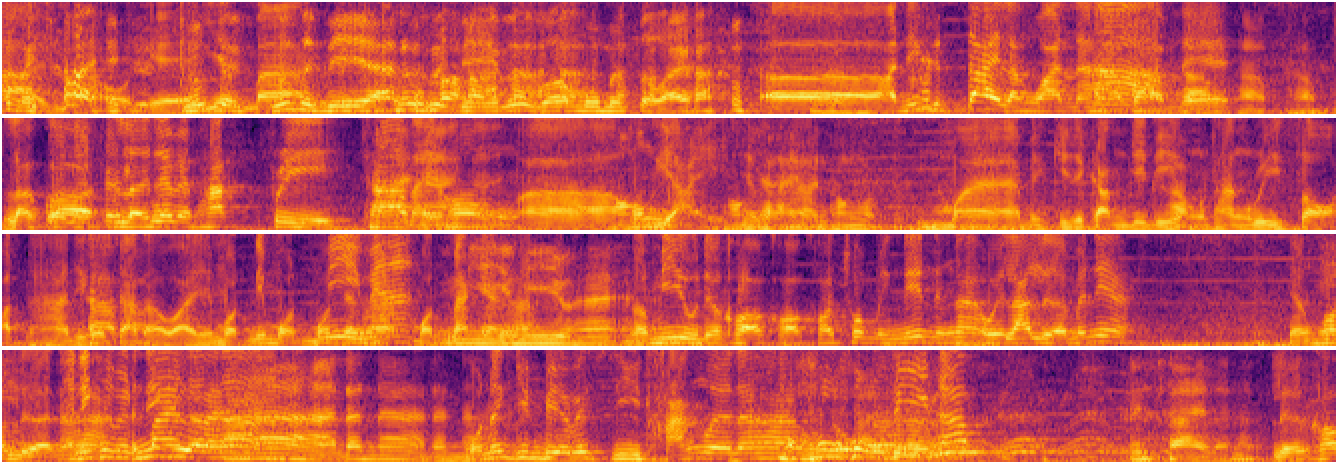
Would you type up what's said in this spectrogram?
ถ่ายไม่ใช่ โอเครู้เยี่สึยกมมาก รู้สึกดีฮะรู้สึกดีรู้สึกว่ามุมมันสวยครับเอ่ออันนี้คือได้รางวัลนะฮะอ่าภาพนี้ครับครับ แล้วก็เลยได้ไปพักฟรีใช่ในห้องอ่าห้องใหญ่ห้องใช่ใหไหมญ่ฮะเป็นห้องแบบ แม่เป็นกิจกรรมดีๆ ของทางรีสอร์ทนะฮะที่เขาจัดเอาไว้หมดนี่หมดหมดมียังไหมฮะ หมดแม็กมียังมีอยู่ฮะ เรามีอยู่เดี๋ยวขอขอขอชมอีกนิดนึงฮะเวลาเหลือไหมเนี่ยยังพอเหลือนะฮะอันนี้คือเป็นป้ายคืออะไรด้านฮะหน้าอ่าด้านหน้าด้านหน้าโอ้นั่นกินเบียร์ไปสี่ถังเลยนะฮะโอ้โหพี่ครับไม่ใช่แล้วครับเหลือเขา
